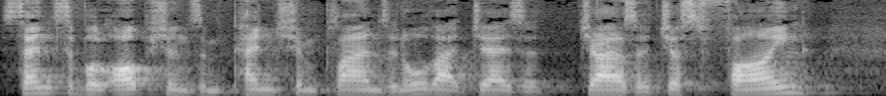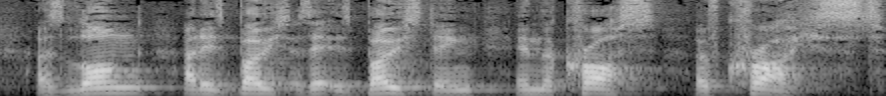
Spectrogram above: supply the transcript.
Sensible options and pension plans and all that jazz are just fine as long as it is boasting in the cross of Christ.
